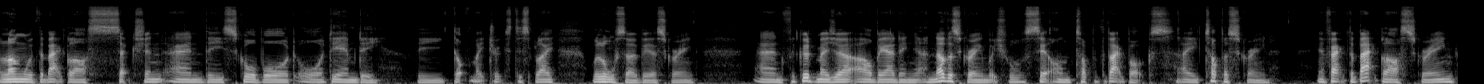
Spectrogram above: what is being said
along with the back glass section and the scoreboard or DMD the dot matrix display will also be a screen. And for good measure, I'll be adding another screen which will sit on top of the back box, a topper screen. In fact, the back glass screen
